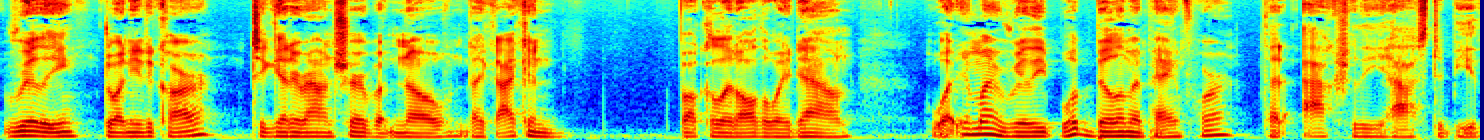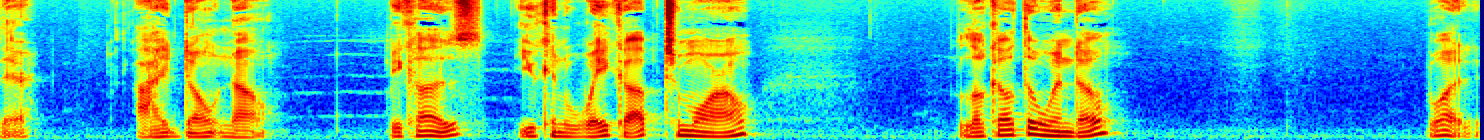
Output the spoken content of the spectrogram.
Really? Do I need a car to get around? Sure, but no. Like I can buckle it all the way down. What am I really? What bill am I paying for that actually has to be there? I don't know, because you can wake up tomorrow, look out the window. What?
